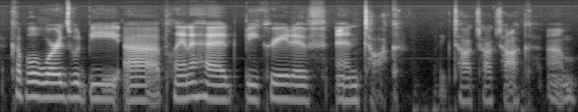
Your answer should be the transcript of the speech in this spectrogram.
a couple of words would be uh, plan ahead, be creative, and talk. Like talk, talk, talk. Um,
